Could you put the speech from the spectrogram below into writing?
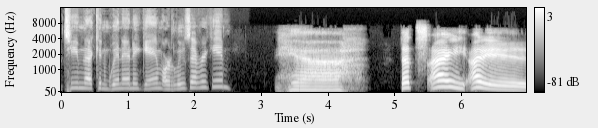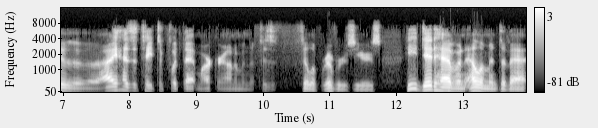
a team that can win any game or lose every game? Yeah, that's I I I hesitate to put that marker on him in the Phys- Philip Rivers years. He did have an element of that.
